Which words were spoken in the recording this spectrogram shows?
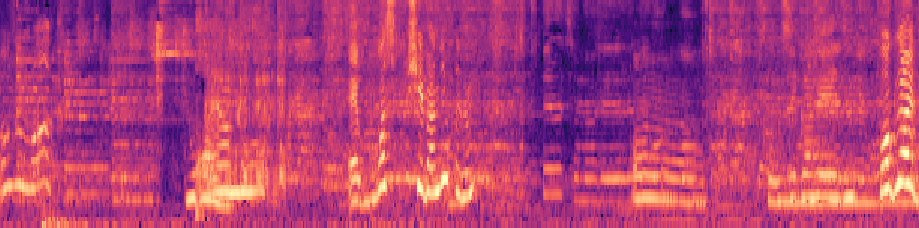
Bakın bak. Yuh E, bu basit bir şey ben de yaparım. Aa. Sega Head. Hogray'da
